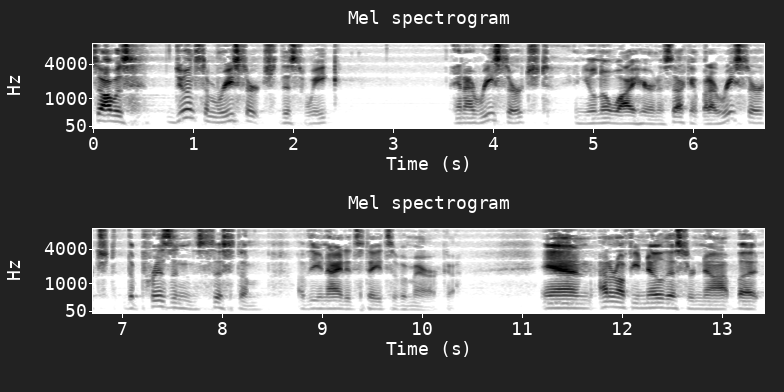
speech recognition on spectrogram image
So I was doing some research this week, and I researched, and you'll know why here in a second, but I researched the prison system of the United States of America. And I don't know if you know this or not, but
